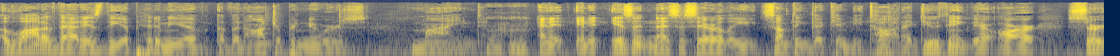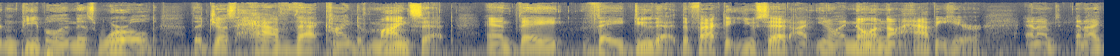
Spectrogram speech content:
a lot of that is the epitome of, of an entrepreneur's mind, mm-hmm. and it and it isn't necessarily something that can be taught. I do think there are certain people in this world that just have that kind of mindset, and they they do that. The fact that you said, I you know, I know I'm not happy here, and I'm and I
